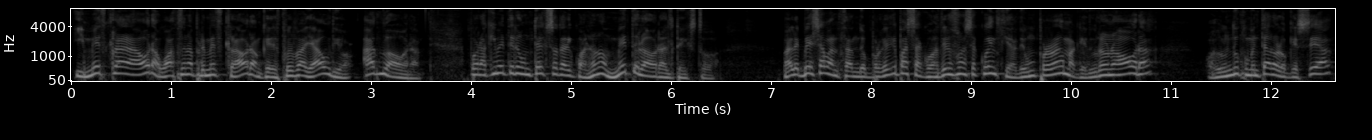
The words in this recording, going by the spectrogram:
Y mezcla ahora, o haz una premezcla ahora, aunque después vaya audio. Hazlo ahora. Bueno, aquí meteré un texto tal y cual. No, no, mételo ahora el texto. ¿Vale? Ves avanzando. Porque ¿qué pasa? Cuando tienes una secuencia de un programa que dura una hora, o de un documental o lo que sea,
